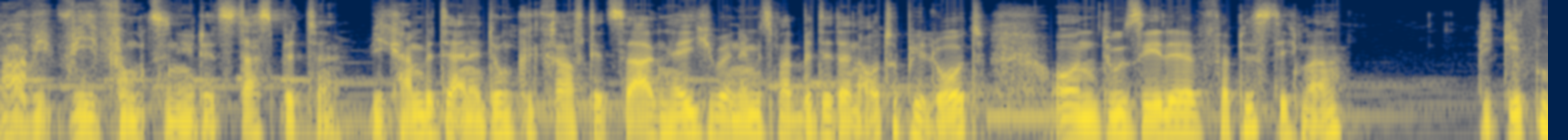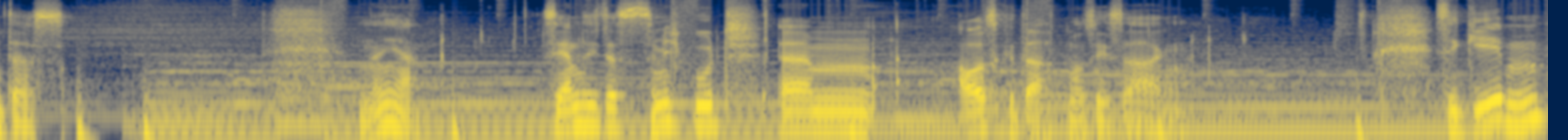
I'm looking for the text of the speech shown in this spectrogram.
Aber wie, wie funktioniert jetzt das bitte? Wie kann bitte eine Dunkelkraft jetzt sagen, hey, ich übernehme jetzt mal bitte deinen Autopilot und du Seele, verpiss dich mal? Wie geht denn das? Naja, sie haben sich das ziemlich gut ähm, ausgedacht, muss ich sagen. Sie geben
